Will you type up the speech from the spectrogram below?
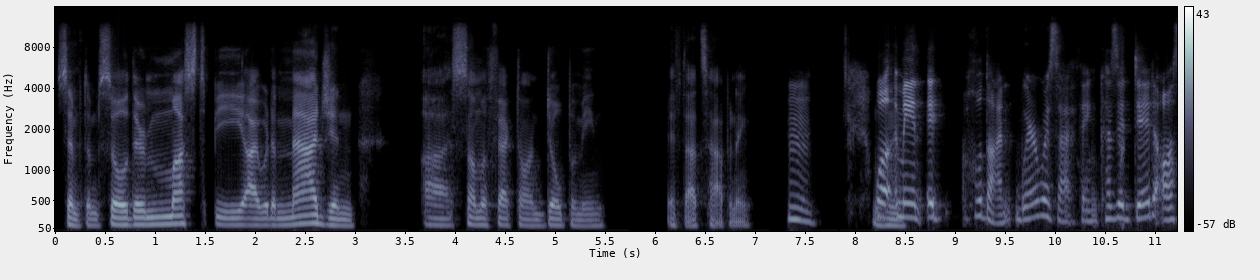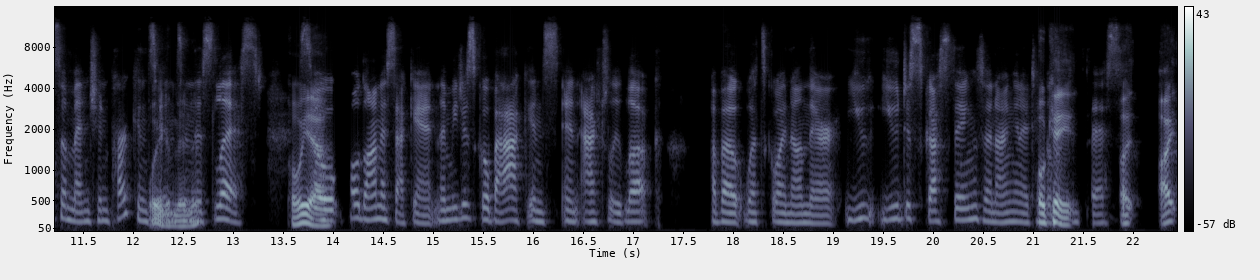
symptoms. So there must be, I would imagine, uh, some effect on dopamine if that's happening. Hmm. Well, mm-hmm. I mean, it hold on, where was that thing? Because it did also mention Parkinson's in this list. Oh, yeah. So hold on a second. Let me just go back and and actually look about what's going on there. You you discuss things and I'm gonna take okay. this. Uh, I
